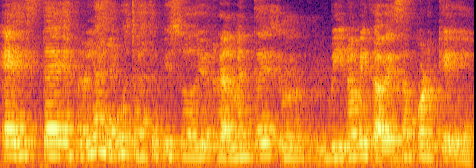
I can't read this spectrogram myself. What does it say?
Este, espero les haya gustado este episodio. Realmente mm, vino a mi cabeza porque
